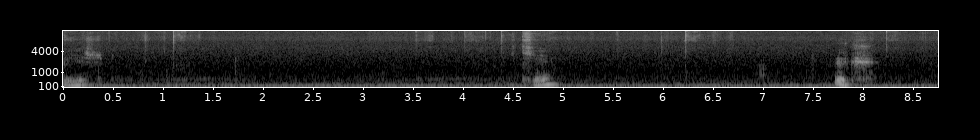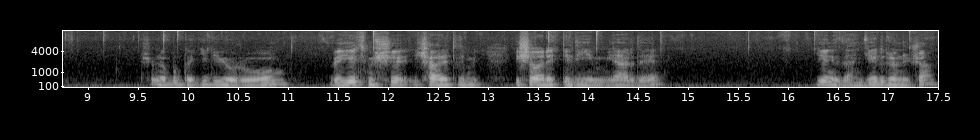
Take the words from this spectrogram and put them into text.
1 2 3 Şimdi burada gidiyorum. ve 70'i işaretli, işaretlediğim yerde yeniden geri döneceğim.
